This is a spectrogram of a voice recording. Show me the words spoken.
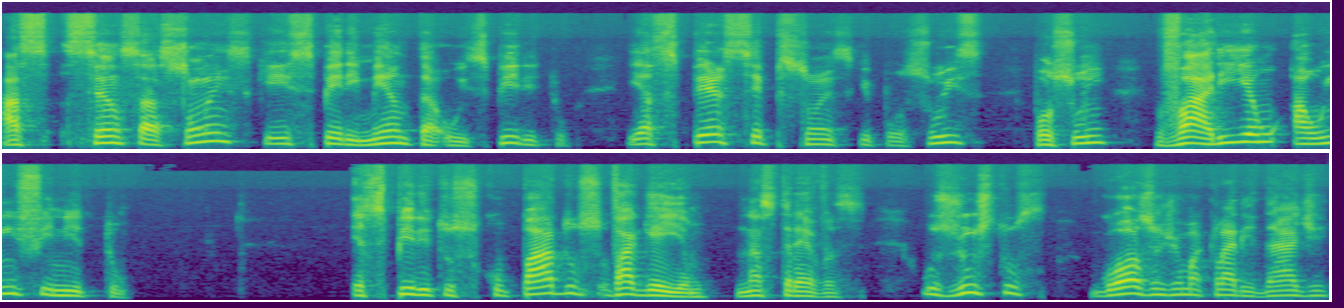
as sensações que experimenta o espírito e as percepções que possuis, possuem variam ao infinito. Espíritos culpados vagueiam nas trevas. Os justos gozam de uma claridade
